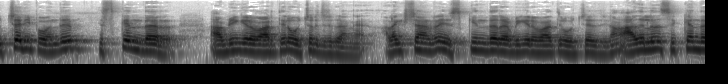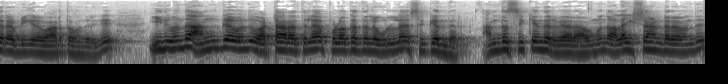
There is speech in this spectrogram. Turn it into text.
உச்சரிப்பை வந்து இஸ்கிந்தர் அப்படிங்கிற வார்த்தையில் உச்சரிச்சிருக்காங்க. அலெக்சாண்டர் இஸ்கிந்தர் அப்படிங்கிற வார்த்தையில் உச்சரிச்சிருக்காங்க. அதுலேருந்து சிக்கந்தர் அப்படிங்கிற வார்த்தை வந்திருக்கு. இது வந்து அங்கே வந்து வட்டாரத்தில் புழக்கத்தில் உள்ள சிக்கந்தர். அந்த சிக்கந்தர் வேறு. அவங்க வந்து அலெக்சாண்டரை வந்து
